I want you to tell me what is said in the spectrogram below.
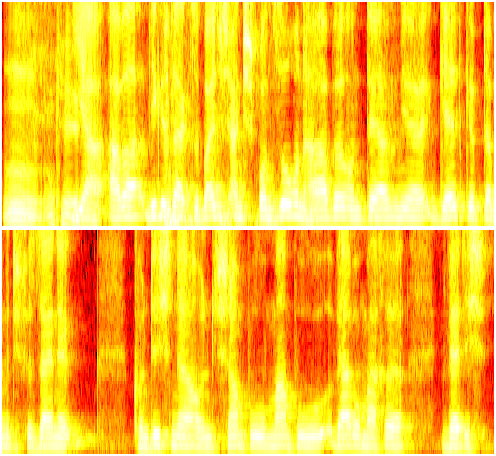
Mm, okay. Ja, aber wie gesagt, sobald ich einen Sponsoren habe und der mir Geld gibt, damit ich für seine Conditioner und Shampoo, Mampu Werbung mache, werde ich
